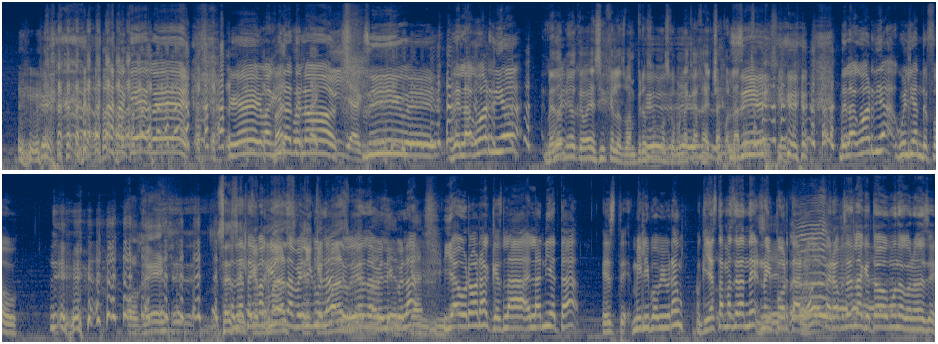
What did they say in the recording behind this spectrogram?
¿Qué, güey? Güey, Imagínatelo. Taquilla, güey. sí, güey. De la guardia. Me da miedo que vaya a decir que los vampiros somos como una caja de chocolate. Sí. De la guardia, William Defoe. Ok. O sea, O ¿te imaginas más- la película? más, ¿Te imaginas la película? Y Aurora, que es la, la nieta, este, Millie Bobby Brown. Aunque ya está más grande, no importa, ¿no? Pero pues es la que todo el mundo conoce.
